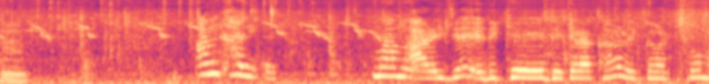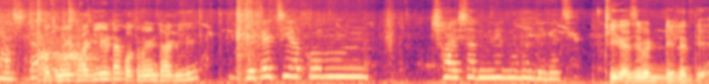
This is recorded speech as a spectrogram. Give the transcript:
হুম। আর এই যে এদিকে ঢেকে রাখা দেখতে পাচ্ছ মাছটা। কত মিনিট ঢাকলি এটা? কত মিনিট ঢাকলি? ঢেকেছি এরকম ছয় সাত মিনিট মতন ঢেকেছি। ঠিক আছে এবার ঢেলে দিয়ে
